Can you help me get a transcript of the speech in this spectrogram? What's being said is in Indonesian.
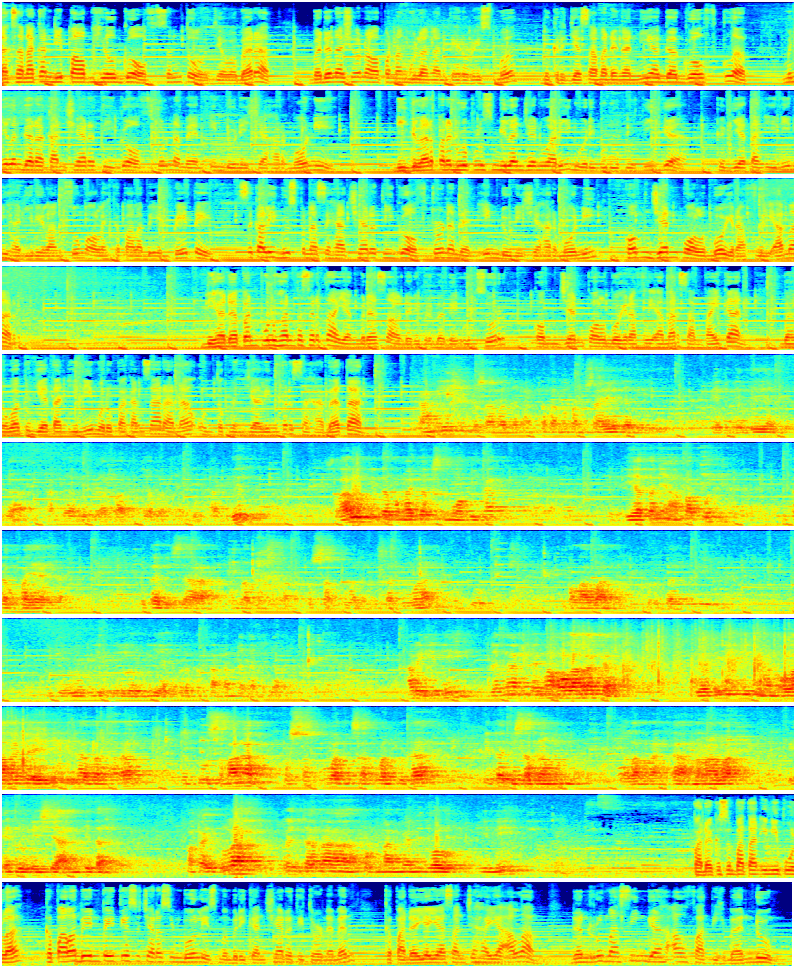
Dilaksanakan di Palm Hill Golf, Sentul, Jawa Barat, Badan Nasional Penanggulangan Terorisme bekerja sama dengan Niaga Golf Club menyelenggarakan Charity Golf Turnamen Indonesia Harmony. Digelar pada 29 Januari 2023, kegiatan ini dihadiri langsung oleh Kepala BNPT sekaligus penasehat Charity Golf Turnamen Indonesia Harmony, Komjen Pol Boy Rafli Amar. Di hadapan puluhan peserta yang berasal dari berbagai unsur, Komjen Pol Boy Rafli Amar sampaikan bahwa kegiatan ini merupakan sarana untuk menjalin persahabatan. Kami bersama dengan teman-teman saya dari BNPT yang juga ada beberapa pejabat yang hadir, selalu kita mengajak semua pihak kegiatannya apa pun kita upayakan. Kita bisa membangun persatuan dan kesatuan untuk melawan berbagai ideologi-ideologi yang bertentangan dengan negara. Hari ini dengan tema olahraga. Jadi dengan olahraga ini kita berharap tentu semangat persatuan kesatuan kita kita bisa bangun dalam rangka merawat keindonesiaan kita. Maka itulah rencana turnamen golf ini pada kesempatan ini pula, Kepala BNPT secara simbolis memberikan charity tournament kepada Yayasan Cahaya Alam dan Rumah Singgah Al-Fatih Bandung.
